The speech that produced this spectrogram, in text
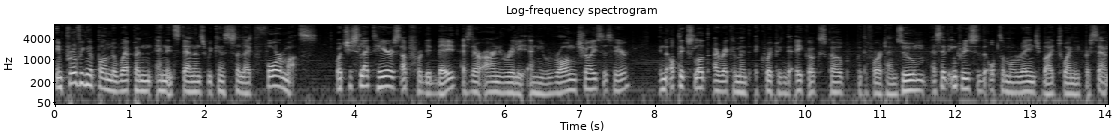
Improving upon the weapon and its talents we can select 4 mods. What you select here is up for debate as there aren't really any wrong choices here. In the optic slot I recommend equipping the ACOG scope with the 4x zoom as it increases the optimal range by 20%.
